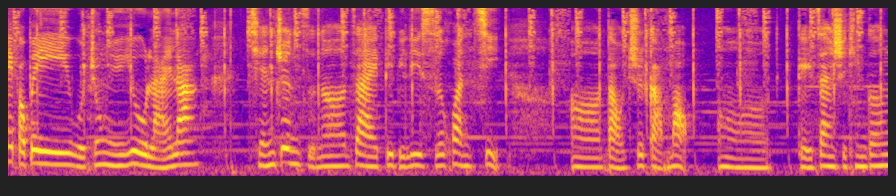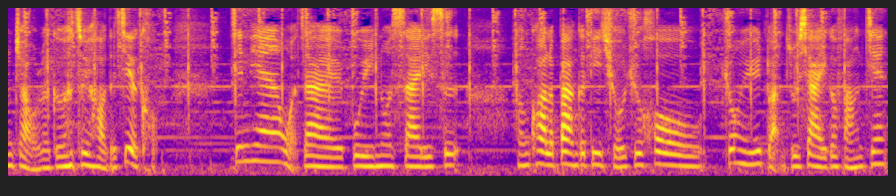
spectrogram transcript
嗨，宝贝，我终于又来啦！前阵子呢，在第比利斯换季，嗯，导致感冒，嗯，给暂时停更找了个最好的借口。今天我在布宜诺斯艾利斯横跨了半个地球之后，终于短租下一个房间，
